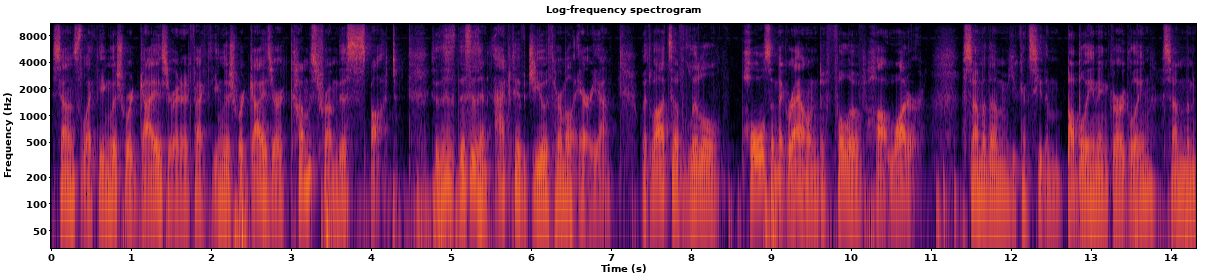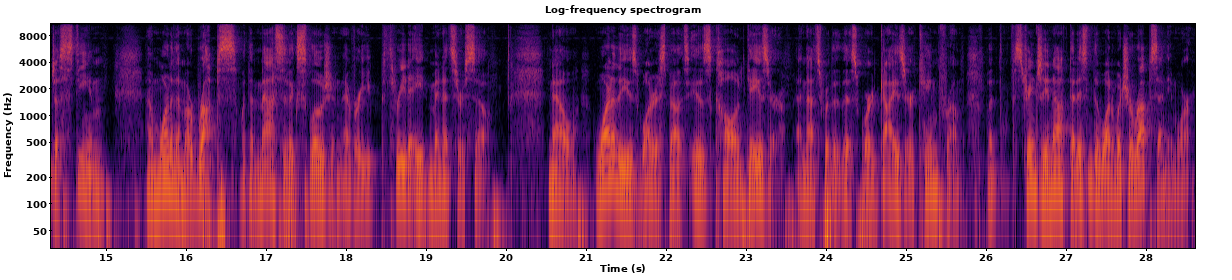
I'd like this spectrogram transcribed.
sounds like the English word geyser, and in fact, the English word geyser comes from this spot. So, this is, this is an active geothermal area with lots of little holes in the ground full of hot water. Some of them you can see them bubbling and gurgling, some of them just steam, and one of them erupts with a massive explosion every three to eight minutes or so. Now, one of these water spouts is called Geysir, and that's where this word geyser came from. But strangely enough, that isn't the one which erupts anymore.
